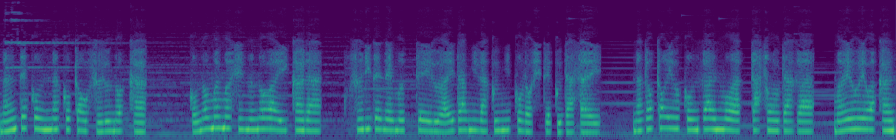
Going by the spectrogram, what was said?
なんでこんなことをするのか。このまま死ぬのはいいから、薬で眠っている間に楽に殺してください。などという懇願もあったそうだが、前上は考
